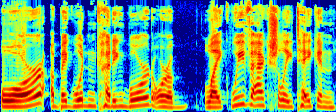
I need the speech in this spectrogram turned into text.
or a big wooden cutting board or a like we've actually taken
